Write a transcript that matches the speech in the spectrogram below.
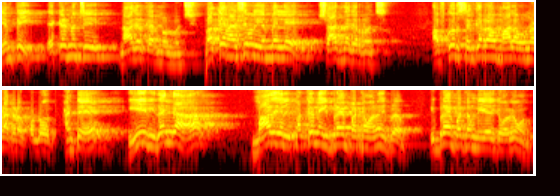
ఎంపీ ఎక్కడి నుంచి? నాగర్ కర్నూలు నుంచి. బక్క నరసింహులు ఎమ్మెల్యే షాద్ నగర్ నుంచి. అఫ్ కోర్స్ శంకర్రావు మాల ఉన్నాడు అక్కడ కొన్ని రోజులు అంటే ఈ విధంగా మాదిగలి పక్కనే ఇబ్రాహీంపట్నం అని ఇబ్రాహిం ఇబ్రాహీంపట్నం నియోజకవర్గం ఉంది.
